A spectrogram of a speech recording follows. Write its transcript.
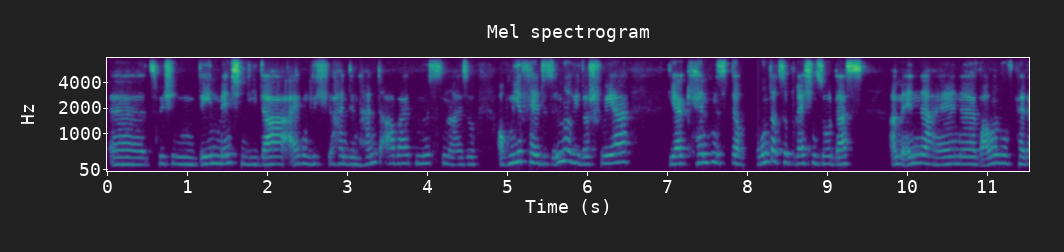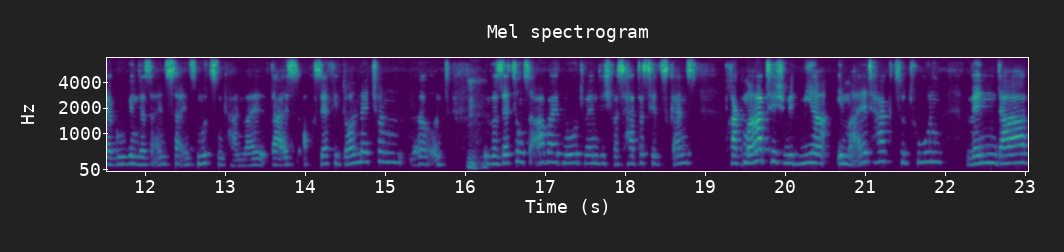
äh, zwischen den Menschen, die da eigentlich Hand in Hand arbeiten müssen. Also auch mir fällt es immer wieder schwer, die Erkenntnisse herunterzubrechen, sodass am Ende eine Bauernhofpädagogin das eins zu eins nutzen kann, weil da ist auch sehr viel Dolmetschern äh, und mhm. Übersetzungsarbeit notwendig. Was hat das jetzt ganz pragmatisch mit mir im Alltag zu tun, wenn da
